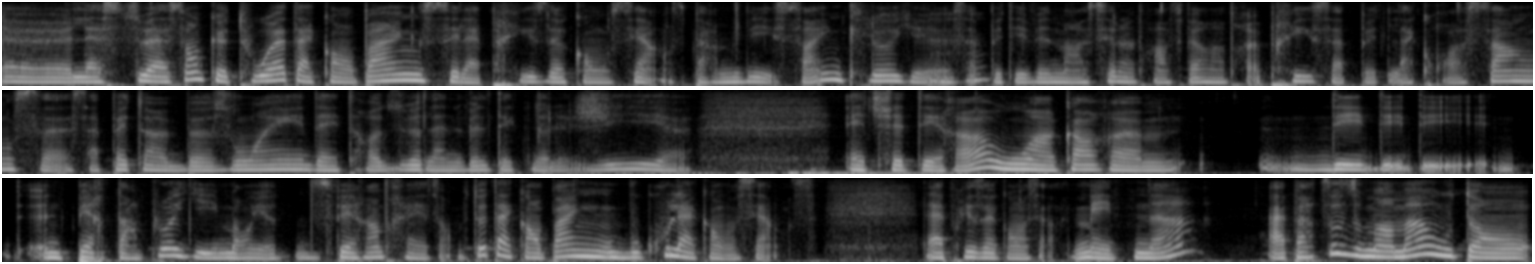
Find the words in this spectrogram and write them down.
euh, la situation que toi t'accompagnes, c'est la prise de conscience. Parmi les cinq, là, ça peut être événementiel, un transfert d'entreprise, ça peut être la croissance, euh, ça peut être un besoin d'introduire de la nouvelle technologie, euh, etc. Ou encore des, une perte d'employé. Bon, il y a différentes raisons. Toi, t'accompagnes beaucoup la conscience, la prise de conscience. Maintenant, à partir du moment où ton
